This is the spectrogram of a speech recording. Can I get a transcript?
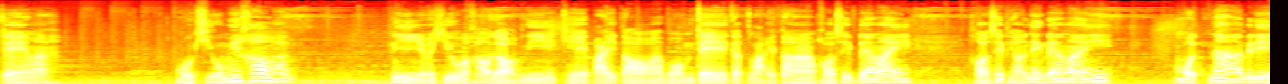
เจมา โห คิวไม่เข้าครับ นี่มาคิวมาเข้าดอกนี้ เคไปต่อครับผมเจกับไหลตามขอสิบได้ไหม ขอสิบแถวหนึ่งได้ไหม หมดหน้าไปดิ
